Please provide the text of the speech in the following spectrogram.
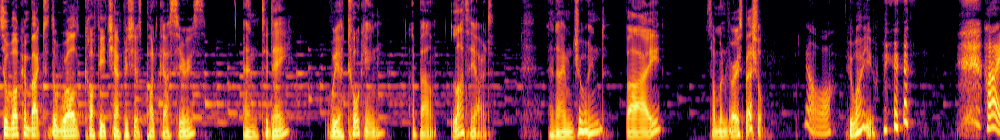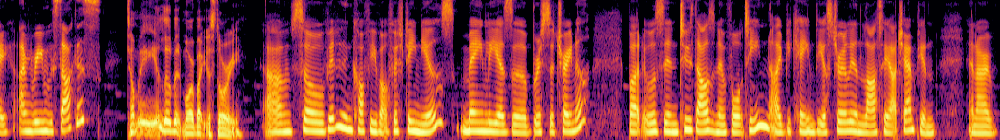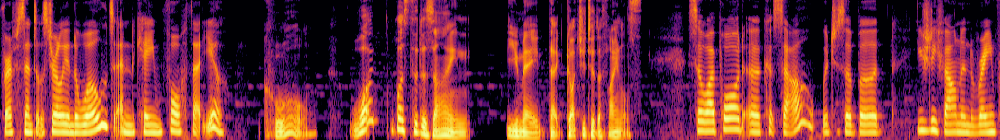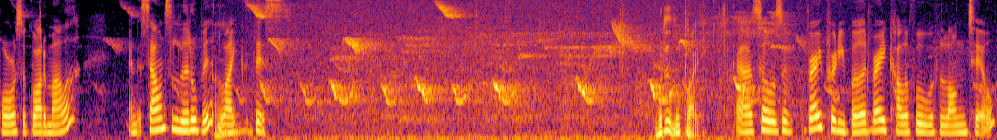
So, welcome back to the World Coffee Championships podcast series. And today we are talking about latte art. And I'm joined by someone very special. Aw. Who are you? Hi, I'm Ree Moustakis. Tell me a little bit more about your story. Um, so I've been in coffee about 15 years, mainly as a barista trainer. But it was in 2014 I became the Australian latte art champion, and I represented Australia in the world and came fourth that year. Cool. What was the design you made that got you to the finals? So I poured a quetzal, which is a bird usually found in the rainforest of Guatemala, and it sounds a little bit like this. What did it look like? Uh, so it's a very pretty bird, very colorful with a long tail.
